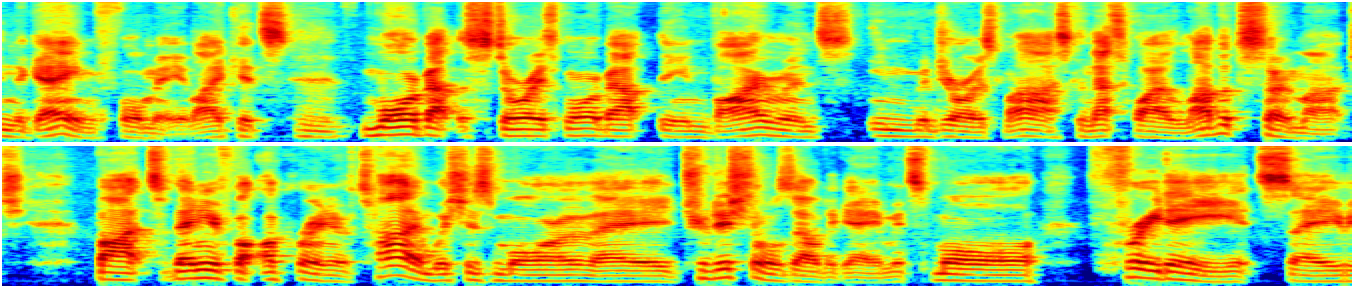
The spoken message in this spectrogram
in the game for me. Like it's Mm. more about the story, it's more about the environment in Majora's Mask, and that's why I love it so much. But then you've got Ocarina of Time, which is more of a traditional Zelda game. It's more 3D. It's a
